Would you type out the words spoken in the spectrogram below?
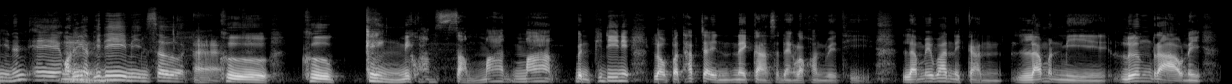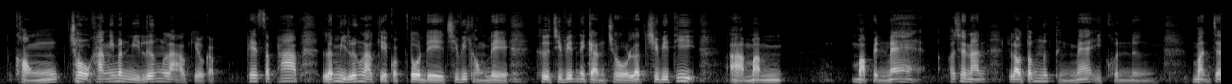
ณีนั่นเองอ๋อนี่ไงพี่ดีมีอินเสิร์ต อ่า คือคือ เก่งมีความสามารถมากเป็นพี่ดีนี่เราประทับใจในการแสดงละครเวที แล้วไม่ว่าในการแล้วมันมีเรื่องราวในของโชว์ครั้งนี้มันมีเรื่องราวเกี่ยวกับเพศสภาพ และมีเรื่องราวเกี่ยวกับตัวเดย์ชีวิตของเดย์คือชีวิตในการโชว์และชีวิตที่อ่ามามาเป็นแม่ เพราะฉะนั้นเราต้องนึกถึงแม่อีกคนหนึ่งมันจะ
